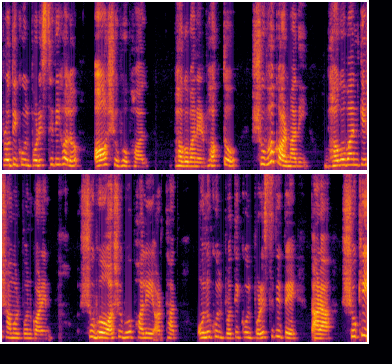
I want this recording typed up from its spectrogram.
প্রতিকূল পরিস্থিতি হল অশুভ ফল। ভগবানের ভক্ত শুভ কর্মাদি ভগবানকে সমর্পণ করেন। শুভ অশুভ ফলে অর্থাৎ অনুকূল প্রতিকূল পরিস্থিতিতে তারা সুখী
